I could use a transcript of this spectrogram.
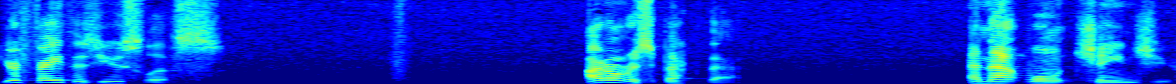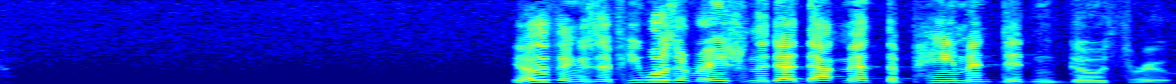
your faith is useless. I don't respect that. And that won't change you. The other thing is, if he wasn't raised from the dead, that meant the payment didn't go through.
